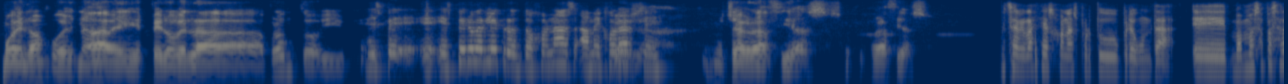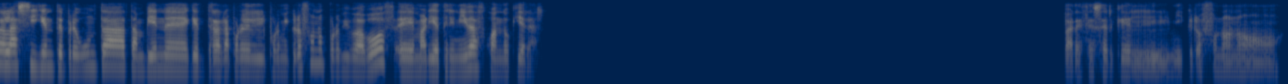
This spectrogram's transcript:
Bueno, pues nada, eh, espero verla pronto. y eh, Espero verle pronto, Jonás, a mejorarse. Muchas gracias. Gracias. Muchas gracias, Jonas, por tu pregunta. Eh, vamos a pasar a la siguiente pregunta, también que entrará por el por micrófono, por viva voz. María Trinidad, cuando quieras. Parece ser que el micrófono no,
